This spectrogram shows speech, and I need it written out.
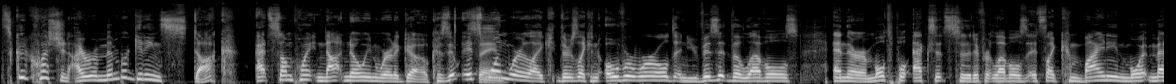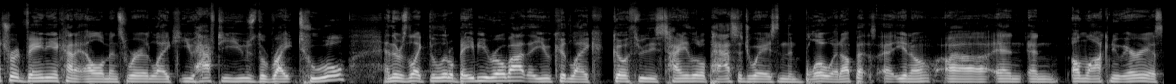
It's a good question. I remember getting stuck at some point, not knowing where to go, because it, it's Same. one where like there's like an overworld, and you visit the levels, and there are multiple exits to the different levels. It's like combining more Metroidvania kind of elements, where like you have to use the right tool, and there's like the little baby robot that you could like go through these tiny little passageways and then blow it up, at, at, you know, uh, and and unlock new areas.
